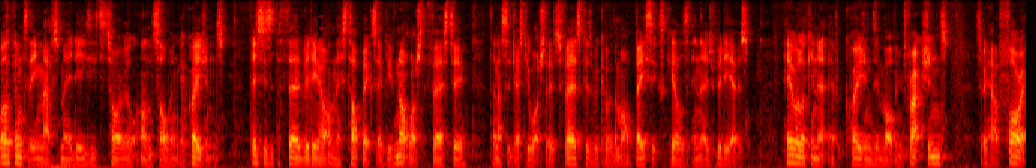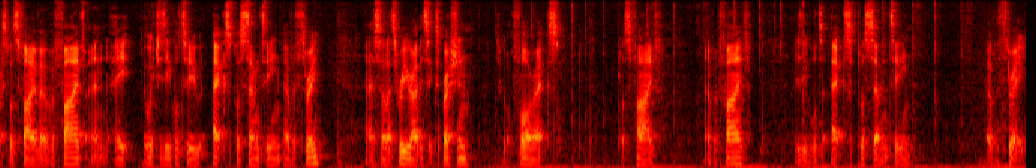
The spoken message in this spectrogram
Welcome to the Maths Made Easy tutorial on solving equations. This is the third video on this topic, so if you've not watched the first two, then I suggest you watch those first because we cover the more basic skills in those videos. Here we're looking at equations involving fractions. So we have 4x plus 5 over 5, and 8, which is equal to x plus 17 over 3. Uh, so let's rewrite this expression. So we've got 4x plus 5 over 5 is equal to x plus 17 over 3.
